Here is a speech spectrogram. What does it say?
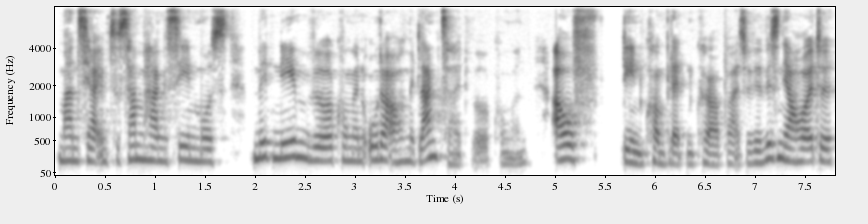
man es ja im Zusammenhang sehen muss mit Nebenwirkungen oder auch mit Langzeitwirkungen auf den kompletten Körper. Also wir wissen ja heute,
